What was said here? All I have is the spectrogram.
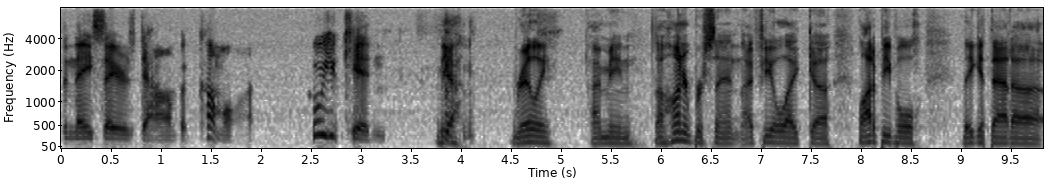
the naysayers down, but come on, who are you kidding? Yeah, really. I mean, a hundred percent. I feel like uh, a lot of people they get that uh,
